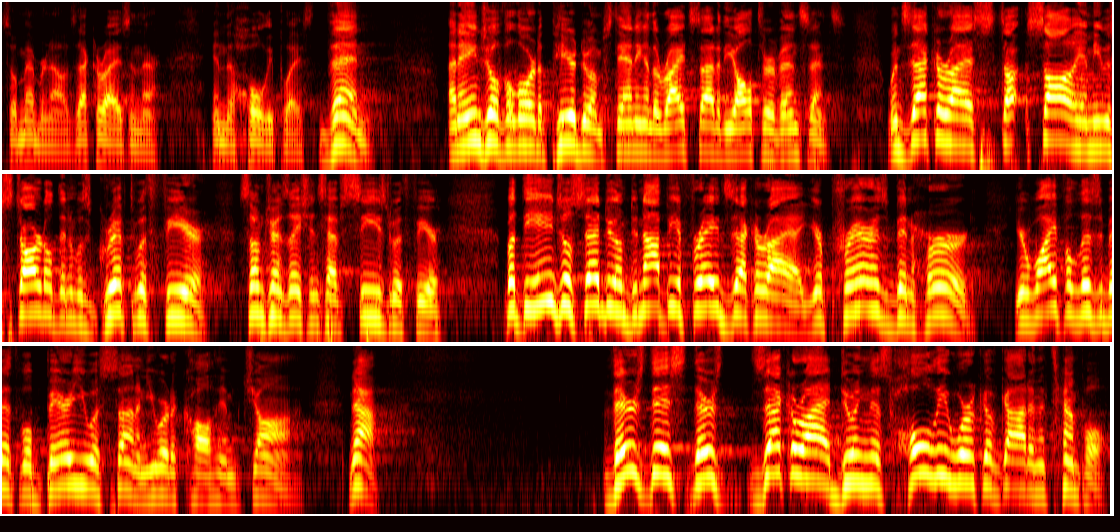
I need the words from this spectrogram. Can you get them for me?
So remember now, Zechariah is in there, in the holy place. Then an angel of the Lord appeared to him, standing on the right side of the altar of incense. When Zechariah st- saw him, he was startled and was gripped with fear. Some translations have seized with fear. But the angel said to him, Do not be afraid, Zechariah. Your prayer has been heard. Your wife Elizabeth will bear you a son, and you are to call him John. Now, there's this, there's Zechariah doing this holy work of God in the temple.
